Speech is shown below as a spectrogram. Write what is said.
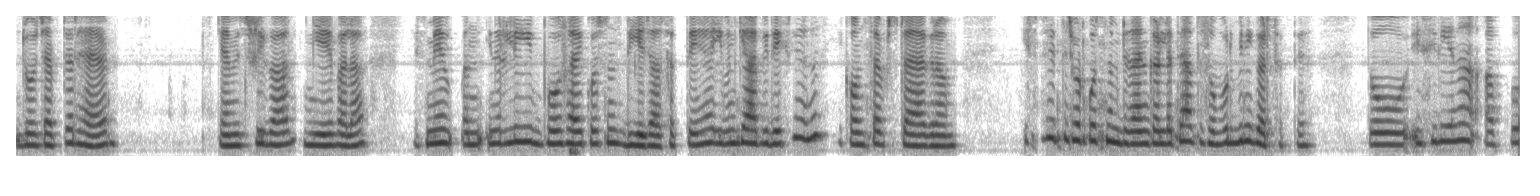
जो चैप्टर है केमिस्ट्री का ये वाला इसमें इनरली बहुत सारे क्वेश्चन दिए जा सकते हैं। इवन कि आप ये देख रहे हैं ना, ये कॉन्सेप्ट डायाग्राम इसमें से इतने छोटे क्वेश्चन हम डिज़ाइन कर लेते हैं, आप तो सबूर भी नहीं कर सकते। तो इसीलिए ना, आपको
